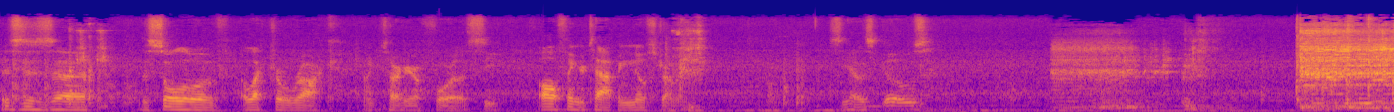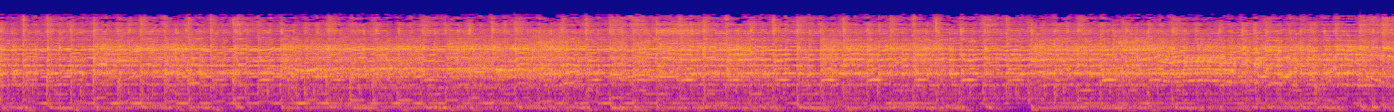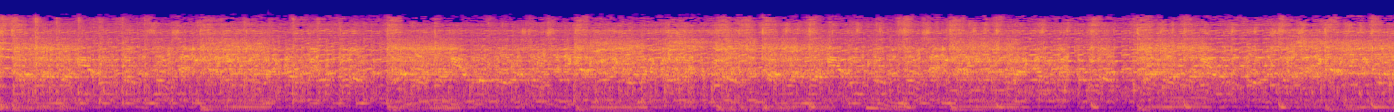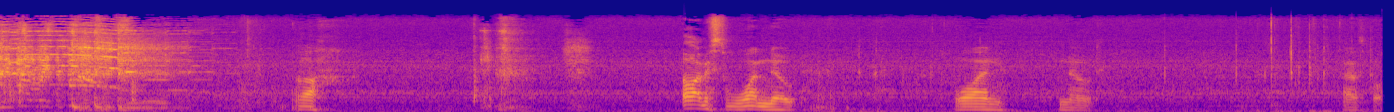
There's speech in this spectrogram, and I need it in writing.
This is uh, the solo of Electro Rock on Guitar Hero 4. Let's see. All finger tapping, no strumming. see how this goes. Ugh. Oh, I missed one note. One note. That was close.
